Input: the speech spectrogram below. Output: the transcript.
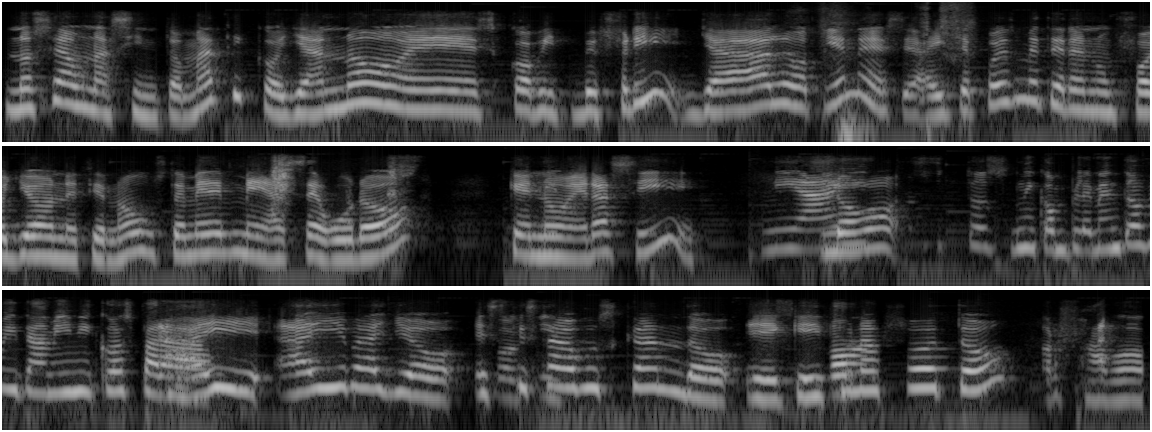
no sea un asintomático? Ya no es COVID free, ya lo tienes. Ahí te puedes meter en un follón, decir, no, usted me, me aseguró que no era así. Ni hay Luego- productos ni complementos vitamínicos para... Ahí, ahí va yo. Es que estaba buscando eh, que hice una foto Por favor.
